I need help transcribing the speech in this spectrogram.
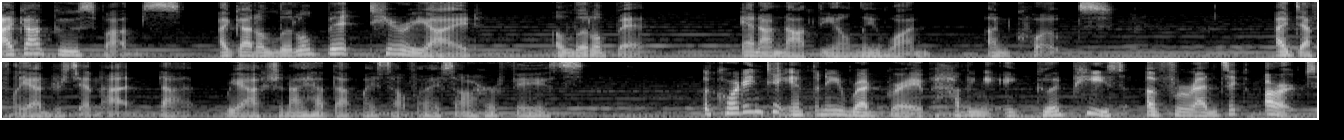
I got goosebumps. I got a little bit teary eyed, a little bit, and I'm not the only one, unquote. I definitely understand that that reaction. I had that myself when I saw her face. According to Anthony Redgrave, having a good piece of forensic art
